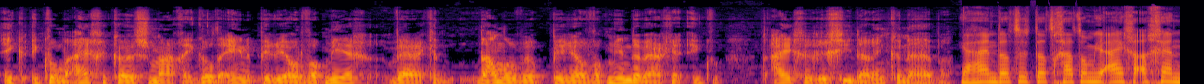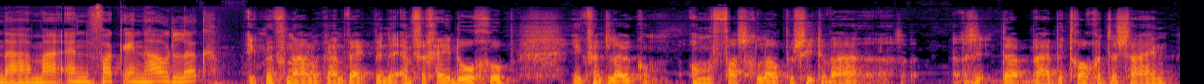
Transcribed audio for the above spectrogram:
ik, ik wil mijn eigen keuzes maken. Ik wil de ene periode wat meer werken, de andere periode wat minder werken. Ik wil eigen regie daarin kunnen hebben. Ja, en dat, is, dat gaat om je eigen agenda. Maar en vakinhoudelijk? Ik ben voornamelijk aan het werk binnen de MVG-doelgroep. Ik vind het leuk om, om een vastgelopen situatie daarbij betrokken te zijn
